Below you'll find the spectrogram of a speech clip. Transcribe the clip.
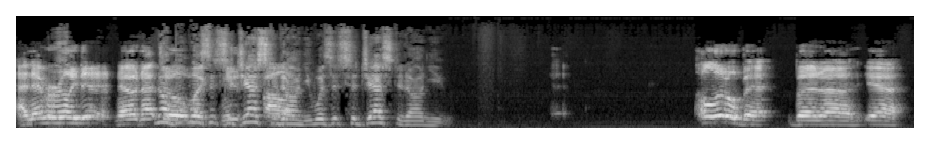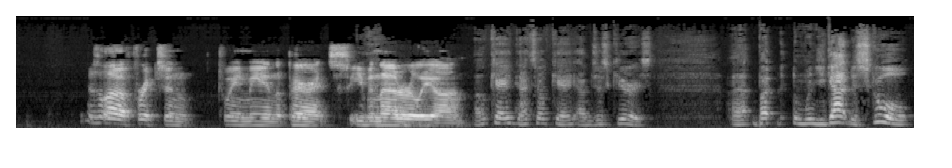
I never really did. No, not no, but was like, it suggested college. on you? Was it suggested on you? A little bit, but uh, yeah, there's a lot of friction between me and the parents, even that early on. Okay, that's okay. I'm just curious. Uh, but when you got into school,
